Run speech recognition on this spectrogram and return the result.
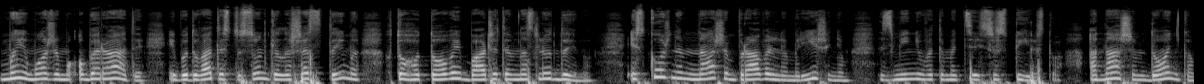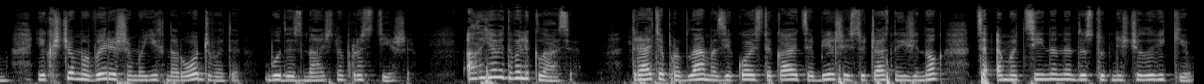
Ми можемо обирати і будувати стосунки лише з тими, хто готовий бачити в нас людину. І з кожним нашим правильним рішенням змінюватиметься суспільство, а нашим донькам, якщо ми вирішимо їх народжувати, буде значно простіше. Але я відволіклася. Третя проблема, з якою стикаються більшість сучасних жінок, це емоційна недоступність чоловіків.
